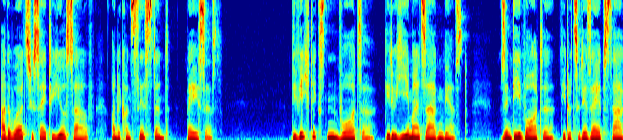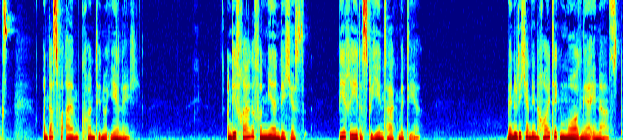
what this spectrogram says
are the words you say to yourself on a consistent basis. Die wichtigsten Worte, die du jemals sagen wirst, sind die Worte, die du zu dir selbst sagst und das vor allem kontinuierlich. Und die Frage von mir an dich ist, wie redest du jeden Tag mit dir? Wenn du dich an den heutigen Morgen erinnerst,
